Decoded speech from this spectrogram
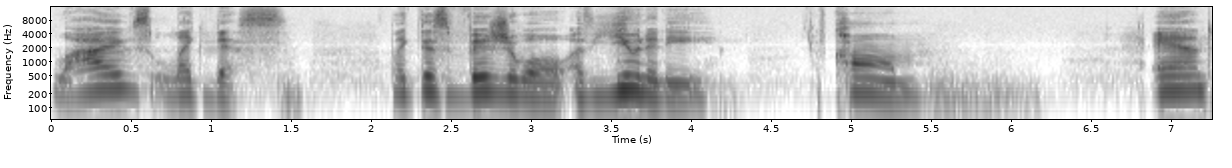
lives like this, like this visual of unity, of calm, and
